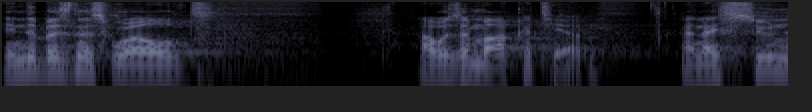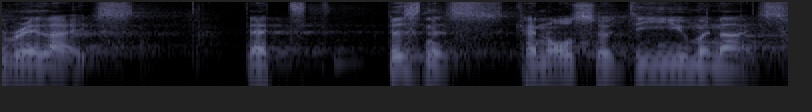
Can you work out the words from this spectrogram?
In the business world, I was a marketeer, and I soon realized that business can also dehumanize.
